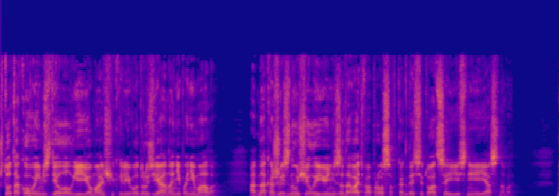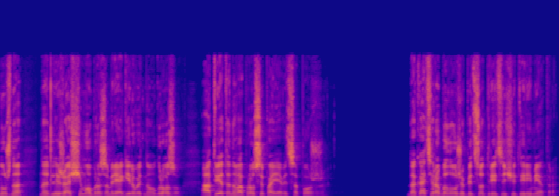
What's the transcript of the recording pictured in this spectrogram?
Что такого им сделал ее мальчик или его друзья, она не понимала. Однако жизнь научила ее не задавать вопросов, когда ситуация яснее ясного. Нужно надлежащим образом реагировать на угрозу, а ответы на вопросы появятся позже. До катера было уже 534 метра.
